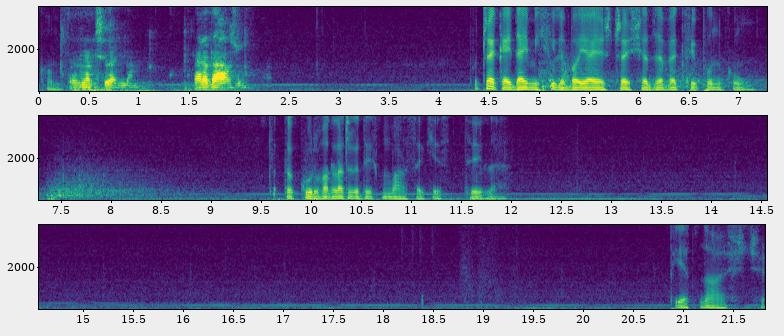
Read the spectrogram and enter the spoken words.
Komputer. Zaznaczyłem nam na radarzu. Poczekaj, daj mi chwilę, bo ja jeszcze siedzę w ekwipunku. Co to kurwa, dlaczego tych masek jest tyle? Piętnaście.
